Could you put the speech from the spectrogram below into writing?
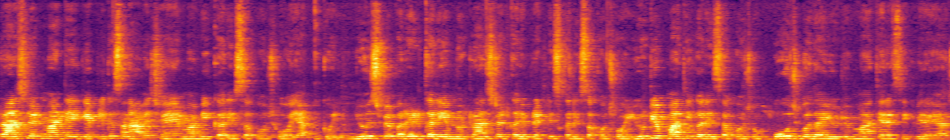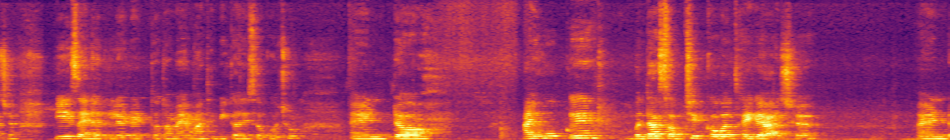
ટ્રાન્સલેટ માટે એક એપ્લિકેશન આવે છે, એમાં બી કરી શકો છો, યા ફિર કોઈ ન્યૂઝપેપર રીડ કરી એમનું ટ્રાન્સલેટ કરી પ્રેક્ટિસ કરી શકો છો, યુટ્યુબમાંથી કરી શકો છો, બહુ જ બધા યુટ્યુબમાં અત્યારે શીખવી રહ્યા છે પીએસઆઈને રિલેટેડ તો તમે એમાંથી બી કરી શકો છો. એન્ડ આઈ હોપ કે બધા સબ્જેક્ટ કવર થઈ ગયા છે. એન્ડ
